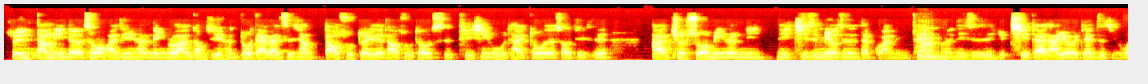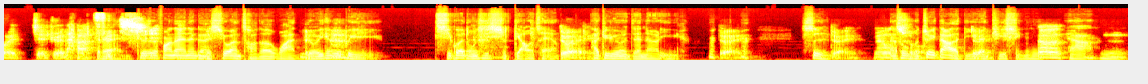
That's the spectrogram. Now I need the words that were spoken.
所以当你的生活环境很凌乱，东西很多，代办事项到处堆的，到处都是提醒物太多的时候，其实它就说明了你你其实没有真的在管理他们，你只是期待他有一天自己会解决他自己。就是放在那个洗碗槽的碗，有一天会被 奇怪东西洗掉，这样对，它就永远在那里。对。是对，没有错。那是我们最大的敌人，提醒物。那嗯，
